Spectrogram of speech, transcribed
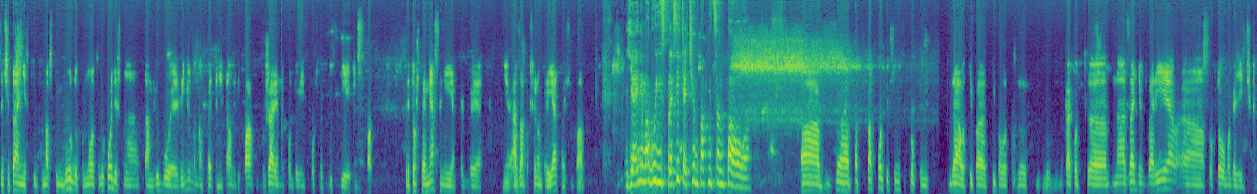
сочетании с каким-то морским воздухом, но вот выходишь на там любое авеню на Манхэттене, там эти пах, жареные хот-доги просто везде и пахнут. При том, что я мясо не ем, как бы, а запах все равно приятный, очень пахнет. Я не могу не спросить, а чем пахнет Сан-Пауло? А, под, подпортившимися фруктами. Да, вот типа, типа вот э, как вот э, на заднем дворе э, фруктового магазинчика.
